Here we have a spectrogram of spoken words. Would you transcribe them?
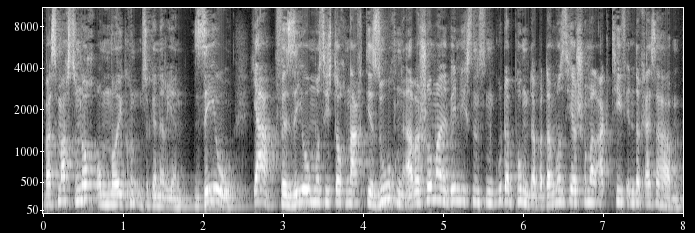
Was machst du noch, um neue Kunden zu generieren? SEO. Ja, für SEO muss ich doch nach dir suchen, aber schon mal wenigstens ein guter Punkt. Aber da muss ich ja schon mal aktiv Interesse haben.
